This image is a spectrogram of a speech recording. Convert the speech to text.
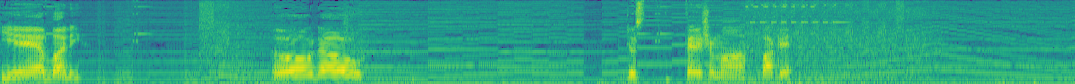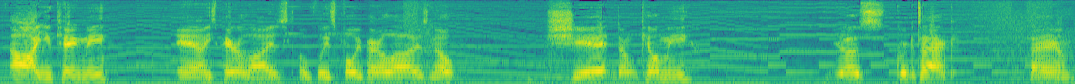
Yeah, buddy. Oh no! Just finish him off. Fuck it. Oh, are you kidding me? Yeah, he's paralyzed. Hopefully he's fully paralyzed. Nope. Shit, don't kill me. Yes, quick attack. Bam.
